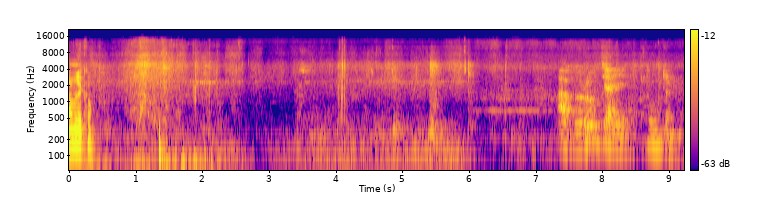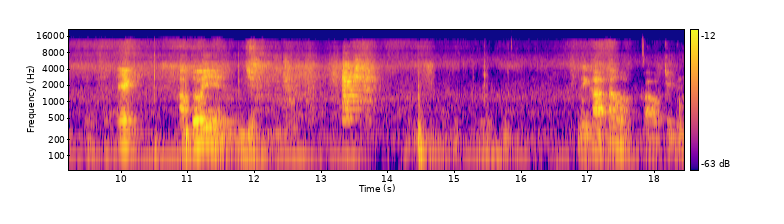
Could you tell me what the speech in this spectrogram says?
आप वालेकुम आप रूम चाहिए। एक आप दो ही हैं? जी। दिखाता हूँ आपको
